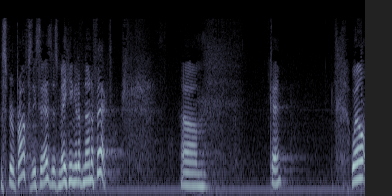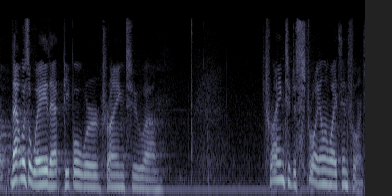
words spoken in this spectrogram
the Spirit of prophecy says is making it of none effect. Um, okay. Well, that was a way that people were trying to um, trying to destroy Ellen White's influence.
